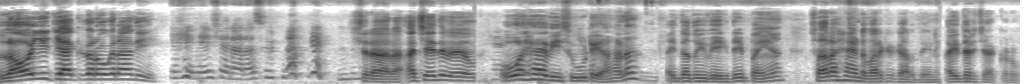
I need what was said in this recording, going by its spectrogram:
ਲਓ ਜੀ ਚੈੱਕ ਕਰੋ ਕਰਾਂ ਦੀ। ਇਹ ਸ਼ਰਾਰਾ ਸੁਣਨਾ ਸ਼ਰਾਰਾ। ਅੱਛਾ ਇਹਦੇ ਵਿੱਚ ਉਹ ਹੈਵੀ ਸੂਟ ਆ ਹਨਾ। ਇਦਾਂ ਤੁਸੀਂ ਵੇਖਦੇ ਹੀ ਪਏ ਆ। ਸਾਰਾ ਹੈਂਡ ਵਰਕ ਕਰਦੇ ਨੇ। ਇਧਰ ਚੈੱਕ ਕਰੋ।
